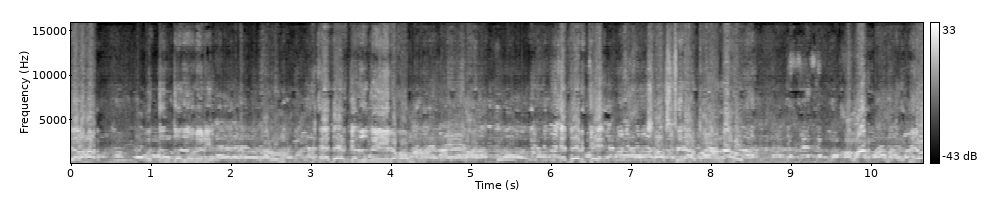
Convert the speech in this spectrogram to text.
দেওয়ার অত্যন্ত জরুরি। কারণ এদেরকে যদি এরকম এদেরকে শাস্তির আওতায় আনা হোক। আমার প্রিয়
